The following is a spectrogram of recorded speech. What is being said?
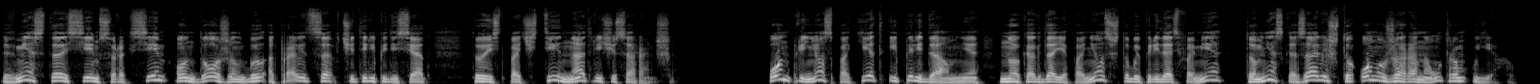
Вместо 7.47 он должен был отправиться в 4.50, то есть почти на три часа раньше. Он принес пакет и передал мне, но когда я понес, чтобы передать Фоме, то мне сказали, что он уже рано утром уехал.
